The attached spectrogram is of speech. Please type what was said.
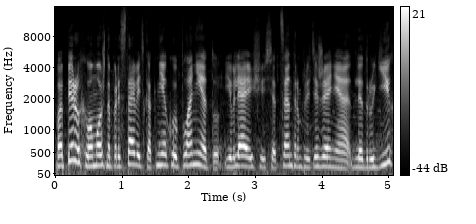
Во-первых, его можно представить как некую планету, являющуюся центром притяжения для других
